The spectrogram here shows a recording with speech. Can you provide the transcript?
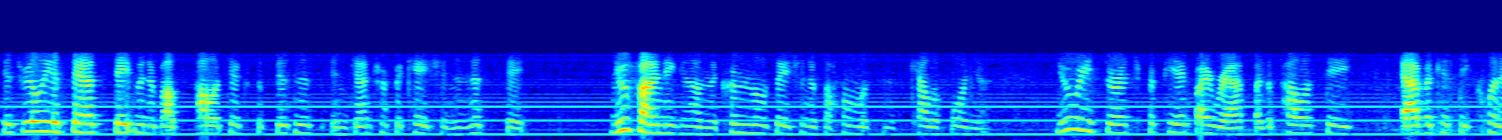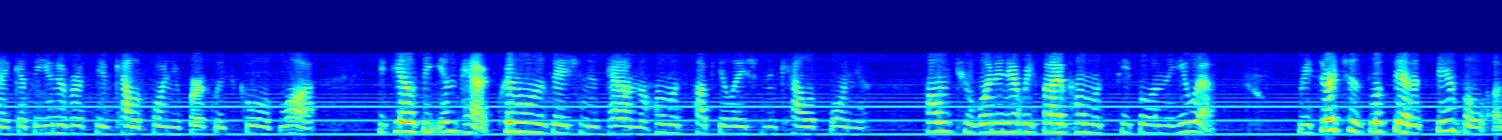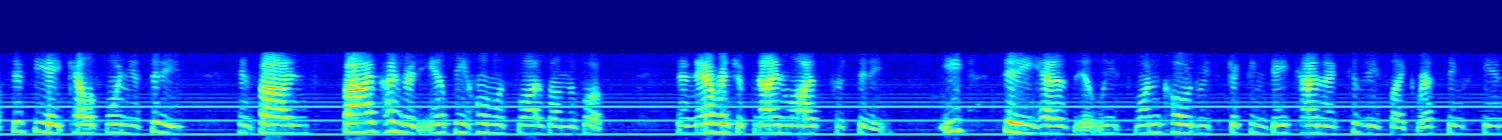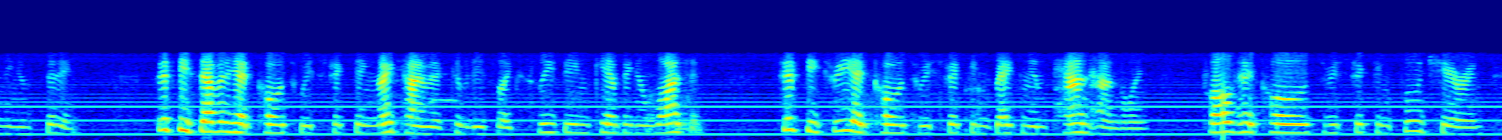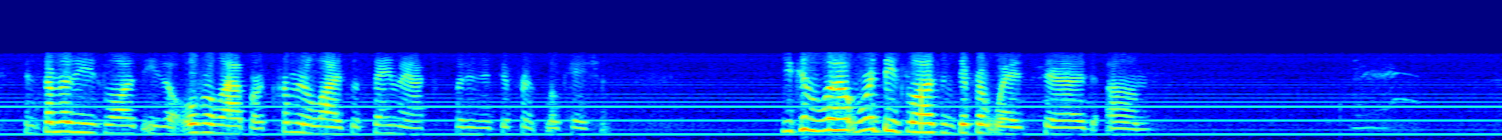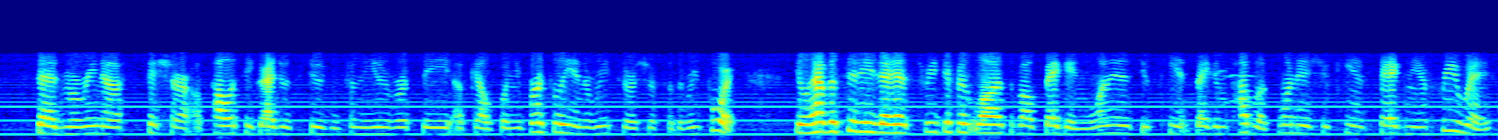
is really a sad statement about the politics of business and gentrification in this state. New findings on the criminalization of the homeless in California. New research prepared by WRAP by the Policy Advocacy Clinic at the University of California, Berkeley School of Law details the impact criminalization has had on the homeless population in California, home to one in every five homeless people in the U.S. Researchers looked at a sample of 58 California cities and found 500 anti-homeless laws on the books, and an average of nine laws per city. Each city has at least one code restricting daytime activities like resting, standing, and sitting. 57 had codes restricting nighttime activities like sleeping, camping, and lodging. 53 had codes restricting begging and panhandling. 12 had codes restricting food sharing, and some of these laws either overlap or criminalize the same act but in a different location. You can word these laws in different ways, said um, said Marina Fisher, a policy graduate student from the University of California, Berkeley, and a researcher for the report. You'll have a city that has three different laws about begging. One is you can't beg in public. One is you can't beg near freeways.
